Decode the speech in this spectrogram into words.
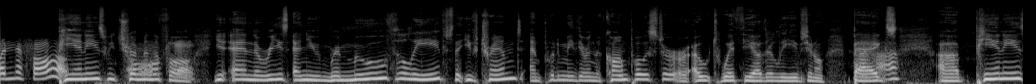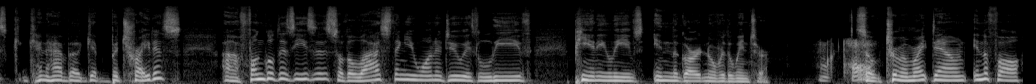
in the fall. Peonies we trim Oh, in the fall, you, and the reason and you remove the leaves that you've trimmed and put them either in the composter or out with the other leaves. You know, bags. Uh-huh. uh peonies can have a, get botrytis, uh, fungal diseases. So the last thing you want to do is leave peony leaves in the garden over the winter. Okay. So trim them right down in the fall.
